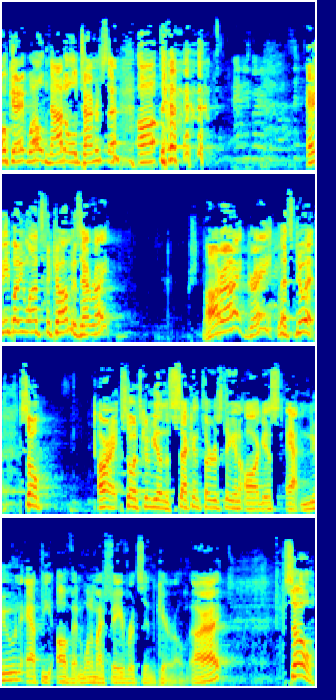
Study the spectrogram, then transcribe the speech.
okay. Well, not old timers then. Uh, anybody wants to come? Is that right? All right, great. Let's do it. So, all right. So it's going to be on the second Thursday in August at noon at the Oven. One of my favorites in Caro. All right. So,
